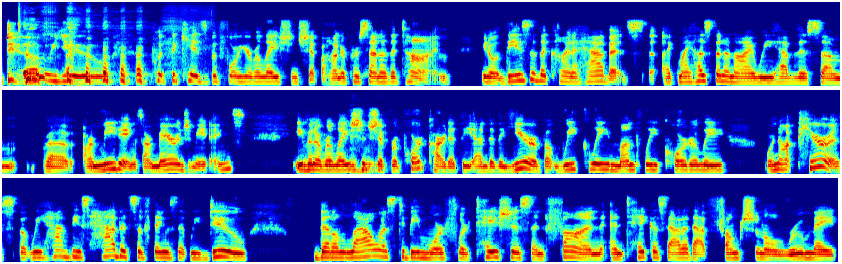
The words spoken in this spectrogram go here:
Do you put the kids before your relationship 100% of the time? You know, these are the kind of habits. Like my husband and I, we have this um uh, our meetings, our marriage meetings, even a mm-hmm. relationship mm-hmm. report card at the end of the year, but weekly, monthly, quarterly. We're not purists, but we have these habits of things that we do that allow us to be more flirtatious and fun and take us out of that functional roommate,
